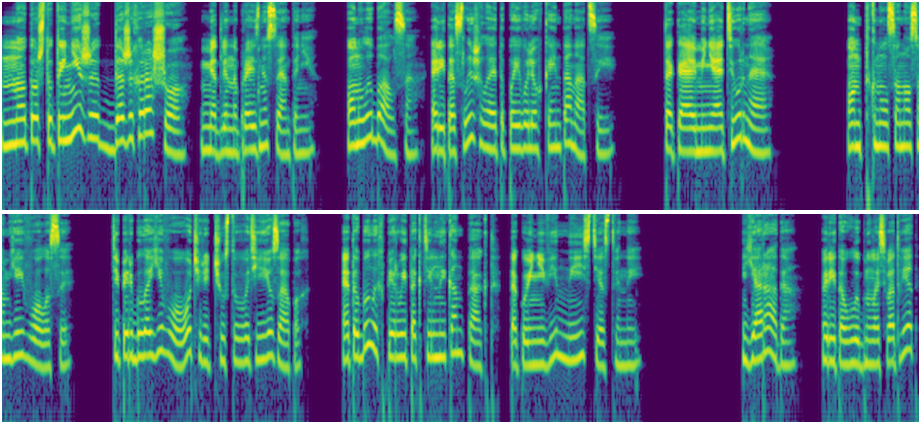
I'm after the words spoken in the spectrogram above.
«Но то, что ты ниже, даже хорошо», — медленно произнес Энтони. Он улыбался. Рита слышала это по его легкой интонации. «Такая миниатюрная». Он ткнулся носом ей волосы. Теперь была его очередь чувствовать ее запах. Это был их первый тактильный контакт, такой невинный и естественный. «Я рада», — Рита улыбнулась в ответ,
